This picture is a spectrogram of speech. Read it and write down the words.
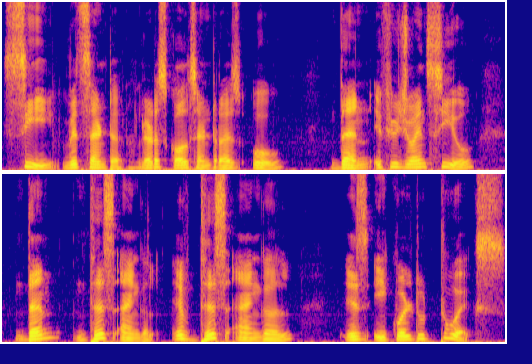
C with center, let us call center as O, then if you join CO, then this angle, if this angle is equal to 2x,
